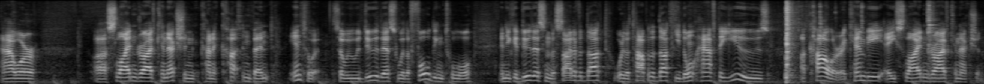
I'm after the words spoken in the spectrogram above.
our uh, slide and drive connection kind of cut and bent into it. So we would do this with a folding tool, and you could do this in the side of a duct or the top of the duct. You don't have to use a collar. It can be a slide and drive connection.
